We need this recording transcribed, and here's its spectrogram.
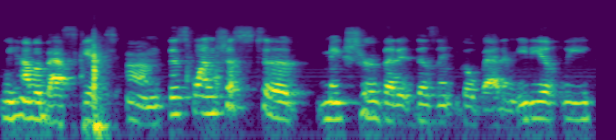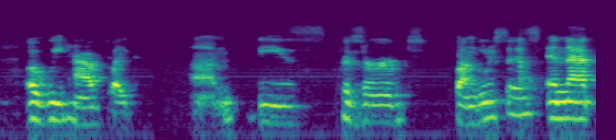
we have a basket. Um, this one, just to make sure that it doesn't go bad immediately, uh, we have like um, these preserved pan dulces, and that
